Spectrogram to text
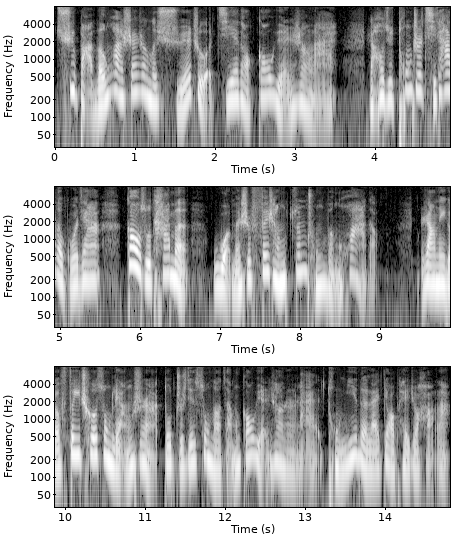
去把文化山上的学者接到高原上来，然后去通知其他的国家，告诉他们我们是非常尊崇文化的，让那个飞车送粮食啊，都直接送到咱们高原上这儿来，统一的来调配就好了。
